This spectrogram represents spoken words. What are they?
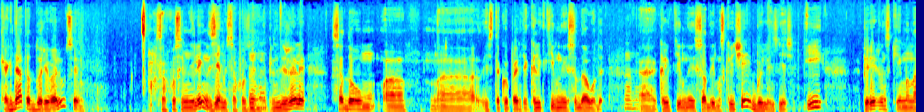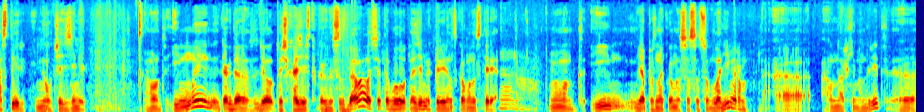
Когда-то до революции совхоз имени Ленина, земли совхоза Ленина принадлежали садовым, а, а, есть такое понятие, коллективные садоводы. А, коллективные сады москвичей были здесь, и Перервинский монастырь имел часть земель. Вот. И мы, когда сделали, то есть хозяйство, когда создавалось, это было вот на землях Перервинского монастыря. Mm. Вот. И я познакомился с отцом Владимиром, а, он архимандрит, э,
